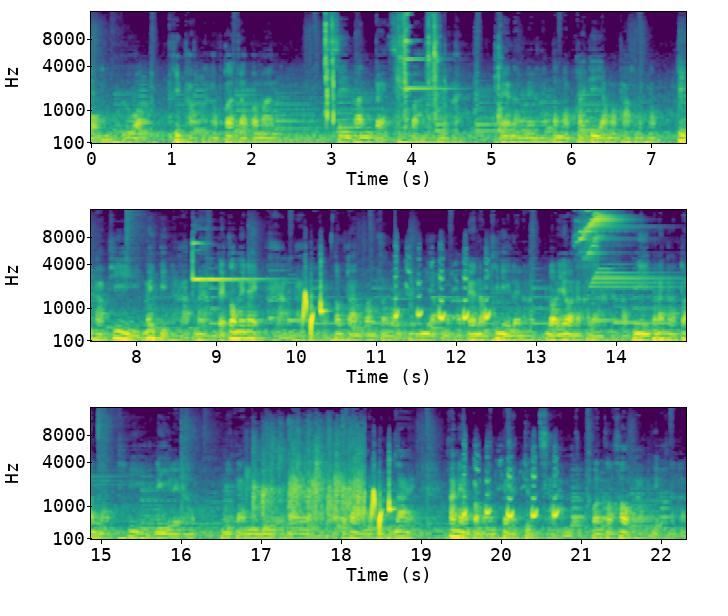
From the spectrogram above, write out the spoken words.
ผมรวมที่พักนะครับ ก็จะประมาณ 4,080 บาทนะครับ แนะนำเลยครับสำหรับใครที่อยากมาพักนะครับ ที่พักที่ไม่ติดหาดมาก แต่ก็ไม่ได้ห่างมากครับต้องการความสงบเงียบนะครับ แนะนำที่นี่เลยนะครับรอยย่อนักขลานะครับ มีพนักงานต้อนรับที่ดีเลยนะครับ มีการรีวิวในอัลต้านะครับได้คะแนนประมาณ 8.3 คนก็เข้าพักเยอะนะครับ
